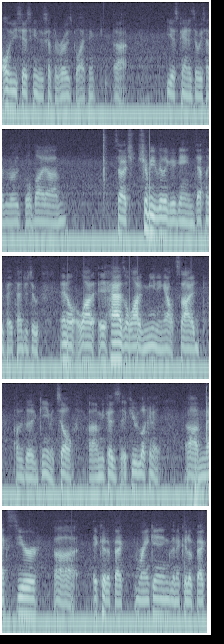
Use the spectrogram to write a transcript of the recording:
all the BCS games except the Rose Bowl. I think uh, ESPN has always had the Rose Bowl, but um, so it sh should be a really good game. Definitely pay attention to, it. and a, a, lot. Of, it has a lot of meaning outside of the game itself, um, because if you're looking at um, next year, uh, it could affect rankings, and it could affect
